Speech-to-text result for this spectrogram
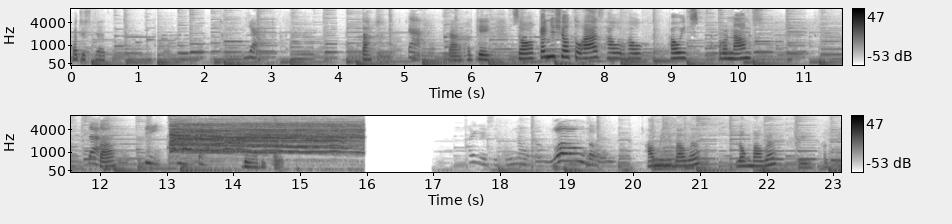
What is that? Yeah. Ta. Da. Ta. Okay. So, can you show to us how how how it's pronounced? Ta. D. Very good. How many vowel? Long vowel? Three. Okay.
